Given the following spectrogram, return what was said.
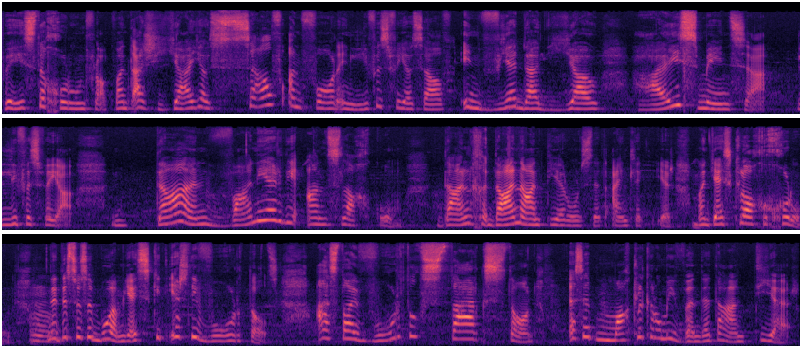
beste grondvlak want as jy jouself aanvaar en lief is vir jouself en weet dat jou huismense lief is vir jou. Dan wanneer die aanslag kom, dan dan hanteer ons dit eintlik eers, want jy's klaar gegrond. Mm. Dit is soos 'n boom, jy skiet eers die wortels. As daai wortels sterk staan, is dit makliker om die winde te hanteer.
